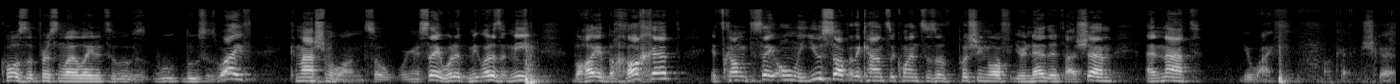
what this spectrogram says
causes the person lane to lose, lose his wife. Kamash Malon. So we're going to say, what, it, what does it mean? Bahai Bechochet, it's coming to say only you suffer the consequences of pushing off your neder to Hashem and not your wife. Okay, shkaya.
